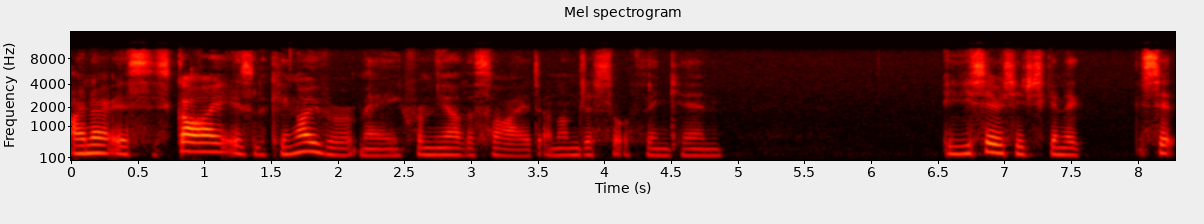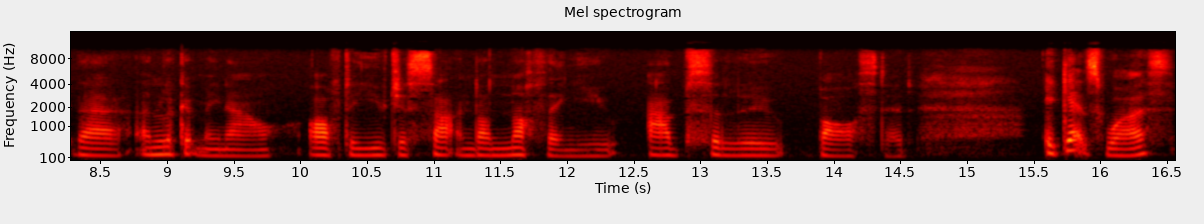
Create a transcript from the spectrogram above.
I notice this guy is looking over at me from the other side, and I'm just sort of thinking, are you seriously just going to sit there and look at me now after you've just sat and done nothing, you absolute bastard. It gets worse.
